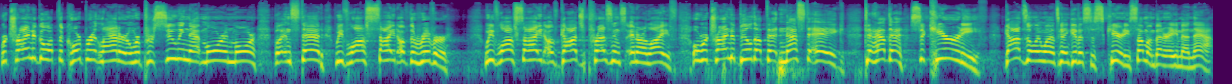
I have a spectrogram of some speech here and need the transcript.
We're trying to go up the corporate ladder and we're pursuing that more and more. But instead, we've lost sight of the river. We've lost sight of God's presence in our life. Or we're trying to build up that nest egg to have that security. God's the only one that's going to give us the security. Someone better amen that.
